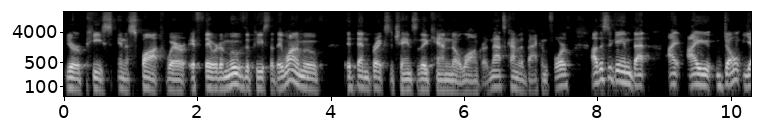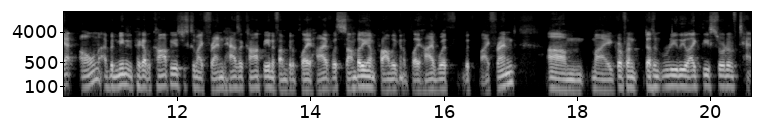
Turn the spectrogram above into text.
your piece in a spot where if they were to move the piece that they want to move, it then breaks the chain so they can no longer. And that's kind of the back and forth. Uh, this is a game that I I don't yet own. I've been meaning to pick up a copy. It's just because my friend has a copy, and if I'm going to play Hive with somebody, I'm probably going to play Hive with with my friend. Um, my girlfriend doesn't really like these sort of ta-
